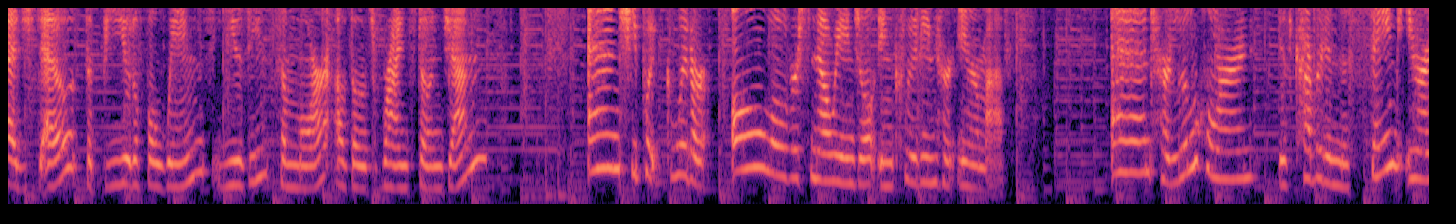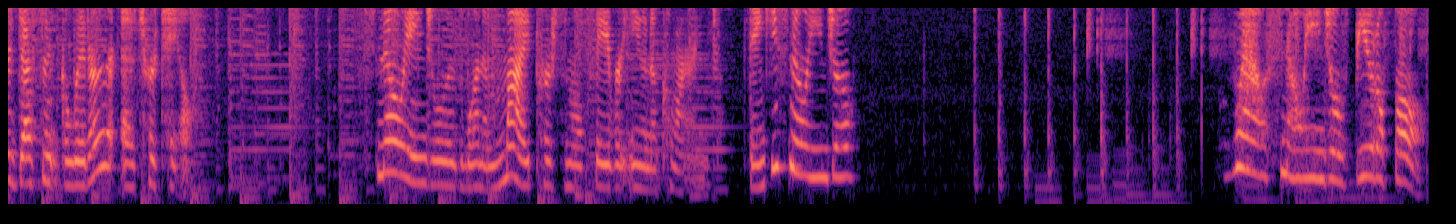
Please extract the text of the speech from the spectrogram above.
edged out the beautiful wings using some more of those rhinestone gems. And she put glitter all over Snow Angel, including her earmuffs. And her little horn is covered in the same iridescent glitter as her tail. Snow Angel is one of my personal favorite unicorns. Thank you, Snow Angel. Wow, Snow Angel's beautiful.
